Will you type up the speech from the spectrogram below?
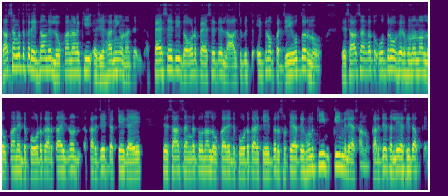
ਸਾਧ ਸੰਗਤ ਫਿਰ ਇਦਾਂ ਦੇ ਲੋਕਾਂ ਨਾਲ ਕੀ ਅਜਿਹਾ ਨਹੀਂ ਹੋਣਾ ਚਾਹੀਦਾ। ਪੈਸੇ ਦੀ ਦੌੜ, ਪੈਸੇ ਦੇ ਲਾਲਚ ਵਿੱਚ ਇਧਰੋਂ ਭੱਜੇ ਉਧਰ ਨੂੰ ਤੇ ਸਾਧ ਸੰਗਤ ਉਧਰੋਂ ਫਿਰ ਹੁਣ ਉਹਨਾਂ ਲੋਕਾਂ ਨੇ ਡਿਪੋਰਟ ਕਰਤਾ, ਇਧਰੋਂ ਕਰਜ਼ੇ ਚੱਕੇ ਗਏ ਤੇ ਸਾਧ ਸੰਗਤ ਉਹਨਾਂ ਲੋਕਾਂ ਨੇ ਡਿਪੋਰਟ ਕਰਕੇ ਇੱਧਰ ਸੁੱਟਿਆ ਤੇ ਹੁਣ ਕੀ ਕੀ ਮਿਲਿਆ ਸਾਨੂੰ? ਕਰਜ਼ੇ ਥੱਲੇ ਅਸੀਂ ਦੱਬ ਕੇ।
